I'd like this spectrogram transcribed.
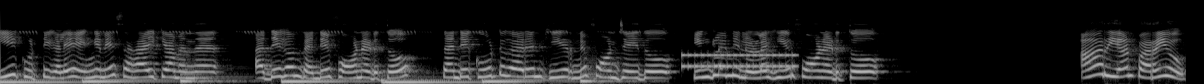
ഈ കുട്ടികളെ എങ്ങനെ സഹായിക്കാമെന്ന്. അദ്ദേഹം തന്റെ ഫോൺ എടുത്തു. തന്റെ കൂട്ടുകാരൻ ഹീറിന് ഫോൺ ചെയ്തു. ഇംഗ്ലണ്ടിലുള്ള ഹീർ ഫോൺ എടുത്തു. ആ റിയാൻ പറയൂ.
